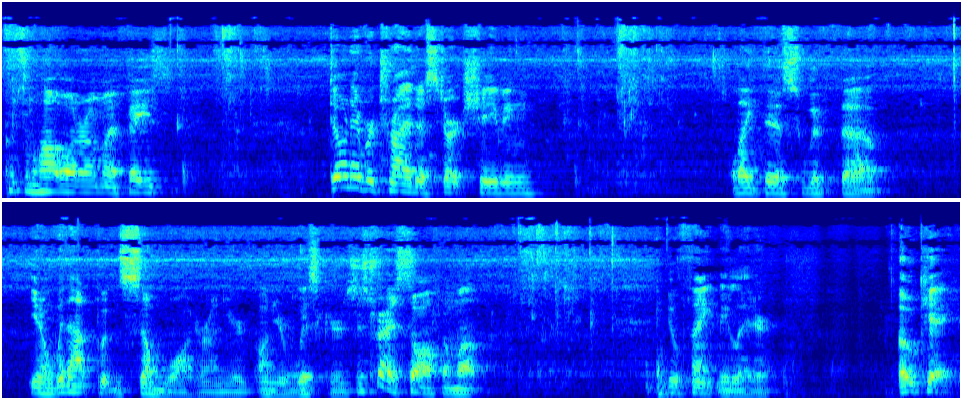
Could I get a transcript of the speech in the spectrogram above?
Put some hot water on my face. Don't ever try to start shaving like this with, uh, you know, without putting some water on your on your whiskers. Just try to soften them up. You'll thank me later. Okay,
